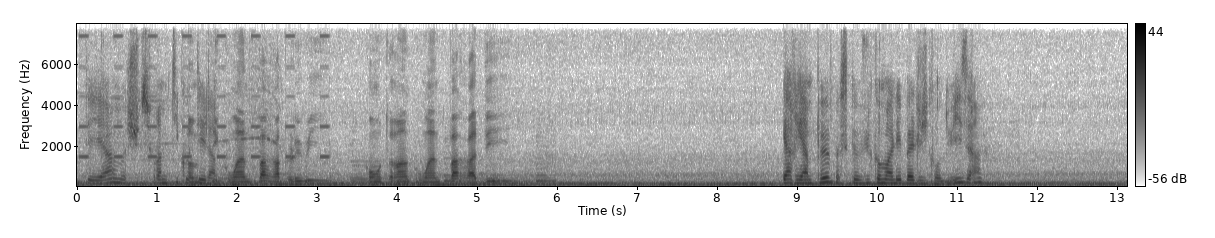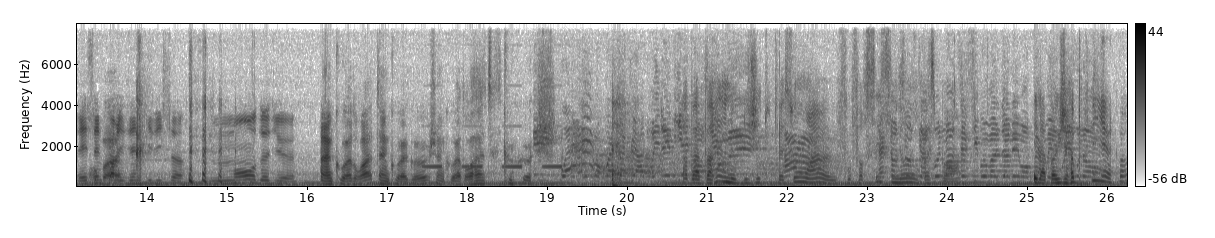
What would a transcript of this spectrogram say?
côté. Hein. Moi, je suis sur un petit Un côté là. petit coin de parapluie contre un coin de paradis. Garez un peu parce que vu comment les Belges y conduisent. Hein. Et c'est Bon, une bah. parisienne qui dit ça. Mon de Dieu. Un coup à droite, un coup à gauche, un coup à droite, un coup à gauche. Ah bah pareil, on est obligé de toute façon. Hein. Faut forcer sinon on passe pas. Hein. C'est là pas que j'ai appris alors.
